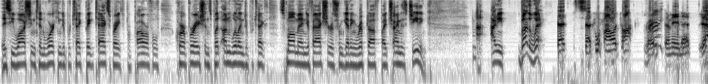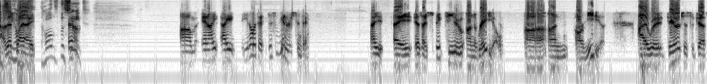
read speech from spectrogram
They see Washington working to protect big tax breaks for powerful corporations, but unwilling to protect small manufacturers from getting ripped off by China's cheating. I, I mean, by the way. That, that's what follow talk, right? right? I mean, that, yeah, that's why I. holds the seat. Yeah. Um, and I, I, you know what, this is the interesting thing. I, I, as I speak to you on the radio, uh, on our media, I would dare to suggest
